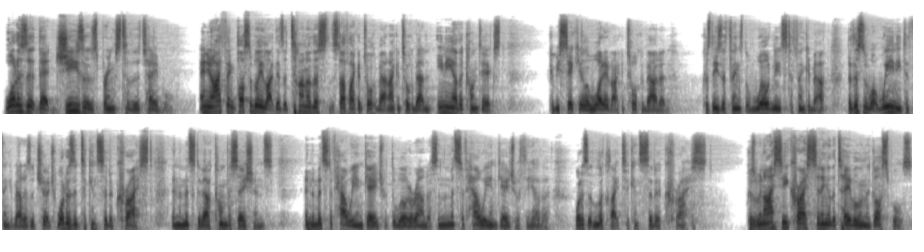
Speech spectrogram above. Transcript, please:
What is it that Jesus brings to the table? And you know, I think possibly like there's a ton of this stuff I could talk about, and I could talk about in any other context. Could be secular, whatever, I could talk about it because these are things the world needs to think about. But this is what we need to think about as a church. What is it to consider Christ in the midst of our conversations, in the midst of how we engage with the world around us, in the midst of how we engage with the other? What does it look like to consider Christ? Because when I see Christ sitting at the table in the Gospels,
